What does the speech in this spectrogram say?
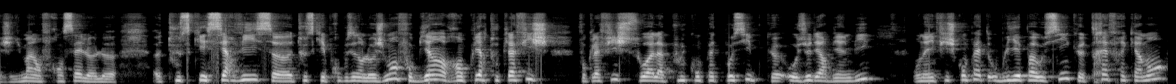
j'ai du mal en français, le, tout ce qui est service, tout ce qui est proposé dans le logement, faut bien remplir toute la fiche. faut que la fiche soit la plus complète possible, que aux yeux d'Airbnb, on a une fiche complète. Oubliez pas aussi que très fréquemment,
